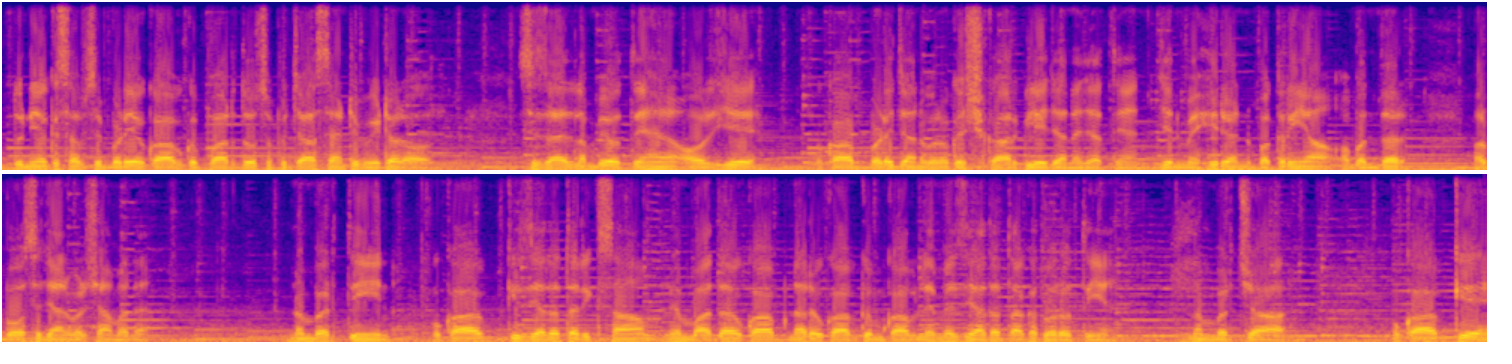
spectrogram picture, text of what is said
दुनिया के सबसे बड़े उकाब के पार 250 सेंटीमीटर और से ज़्यादा लंबे होते हैं और ये उकाब बड़े जानवरों के शिकार के लिए जाने जाते हैं, जिनमें हिरन, बकरियाँ और बंदर और बहुत से जानवर शामिल हैं। नंबर तीन, उकाब की ज़्यादातर इकसाम में मादा उकाब, नर उकाब के मुकाबले में ज़्यादा ताकतवर होती हैं। नंबर चार, उकाब के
